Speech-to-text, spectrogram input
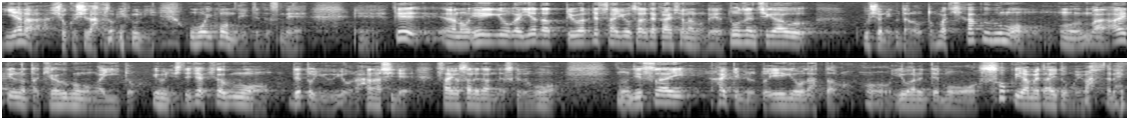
嫌な職種だというふうに思い込んでいてですねであの営業が嫌だって言われて採用された会社なので当然違う部署に行くだろうと、まあ、企画部門、うんまあ、あえて言うんだったら企画部門がいいというふうにしてじゃあ企画部門でというような話で採用されたんですけども実際入ってみると営業だったと言われてもう即辞めたいと思いましたね。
